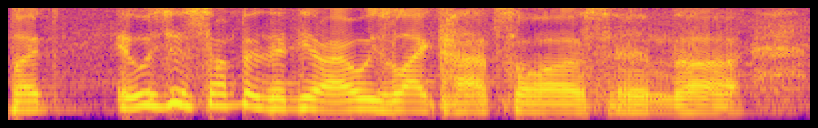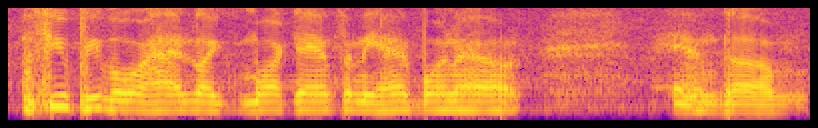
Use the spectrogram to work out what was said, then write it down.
But it was just something that you know I always liked hot sauce, and uh, a few people had like Mark Anthony had one out, and um,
